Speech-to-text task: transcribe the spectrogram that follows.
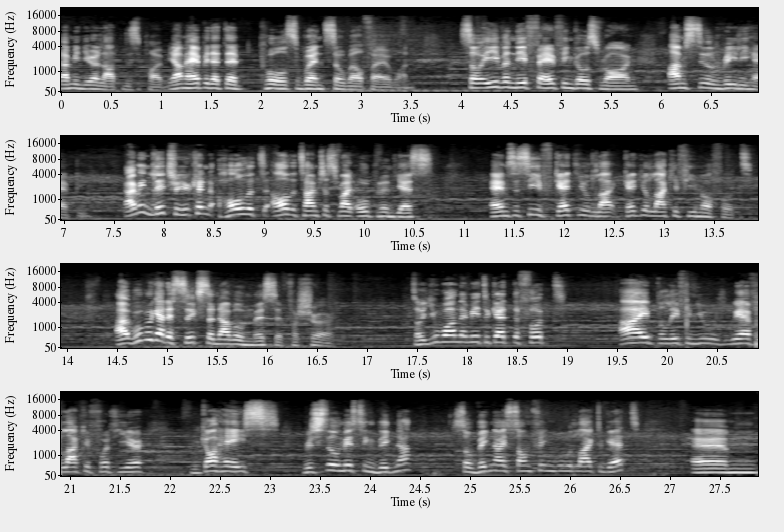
I mean, you're allowed to disappoint me. I'm happy that the pulls went so well for everyone. So even if everything goes wrong, I'm still really happy. I mean, literally, you can hold it all the time, just write open and yes. And if get you get your lucky female foot. I will get a six, then I will miss it for sure. So you wanted me to get the foot. I believe in you. We have lucky foot here. We got Haze. We're still missing Vigna. So Vigna is something we would like to get. Um,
